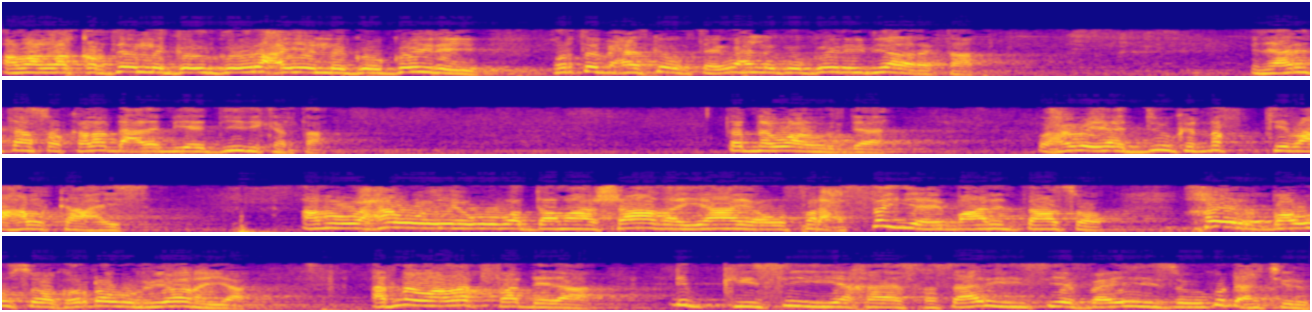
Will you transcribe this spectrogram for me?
ama la qabtay la gowrgowracayo la gogoynayo horta maxaad ka ogtahay wax la gogoynayo miyaad aragtaa? Inay arrintaasoo kala dhacda miyaad diidi kartaa? Dadna waa hurdaa. Waxaa weeye adduunka naftibaa halkaa haysa. Ama waxaa weeye wuuba damaashaadayaayo uu faraxsan yahay maalintaasoo. Khayr baa u kordho wuu riyoonayaa. Adna waad ag fadhidaa. Dhibkiisii iyo khasaarihiisi iyo faa'iidadiisa uu ku dhex jiro.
